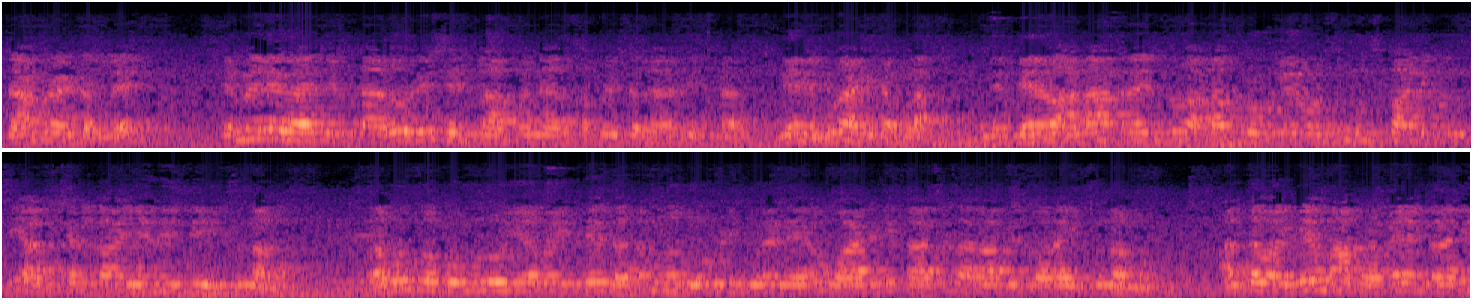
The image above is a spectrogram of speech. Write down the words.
స్టాంప్ రైటర్లే ఎమ్మెల్యే గారు చెప్పినారు రిజిస్ట్రేషన్ ఆపన్నారు సబ్ రిజిస్టర్ గారు చెప్పినారు. నేను ఎప్పుడు ఆయన చెప్పలా? నేను- నేను అనాథరైజ్డ్ అన్అప్రూవ్డ్ లేఅవుట్స్ మున్సిపాలిటీ నుంచి అఫీషియల్గా ఏదైతే ఇస్తున్నామో ప్రభుత్వ భూములు ఏవైతే గతంలో దోపిడీ గురైనాయో వాటిని తహసీల్దార్ ఆఫీస్ ద్వారా ఇస్తున్నాము అంతవరకే మా ప్రమేయం కానీ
